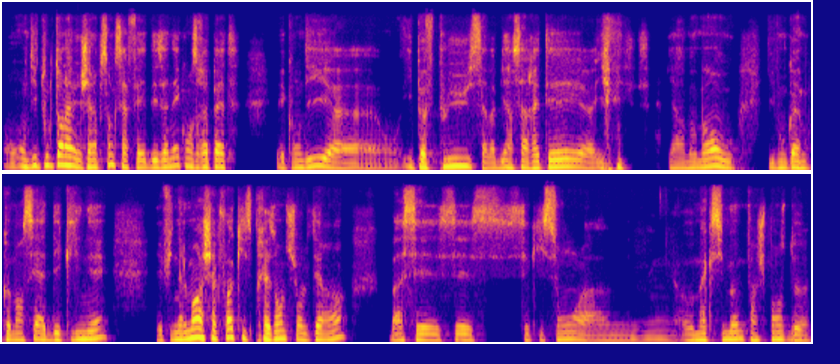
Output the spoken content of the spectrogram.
on dit tout le temps, j'ai l'impression que ça fait des années qu'on se répète et qu'on dit euh, ils peuvent plus, ça va bien s'arrêter. Il y a un moment où ils vont quand même commencer à décliner. Et finalement, à chaque fois qu'ils se présentent sur le terrain, bah, c'est qu'ils sont au maximum, je pense, de,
